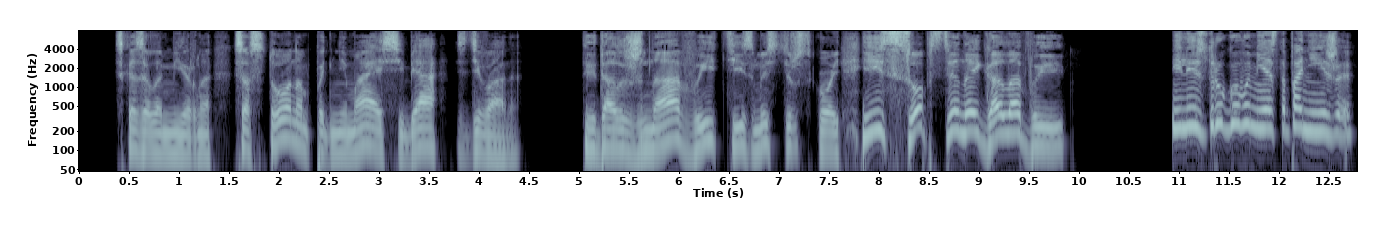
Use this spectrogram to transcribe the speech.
— сказала мирно, со стоном поднимая себя с дивана. «Ты должна выйти из мастерской, из собственной головы». «Или из другого места пониже?»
